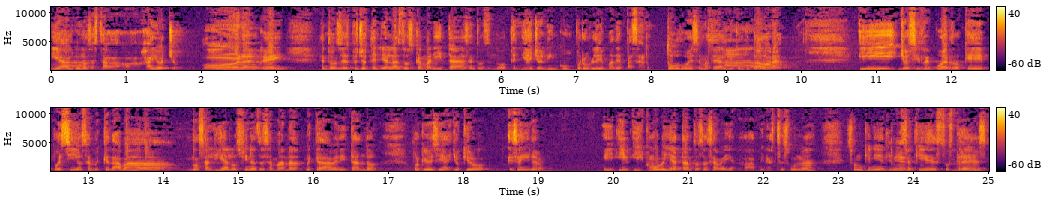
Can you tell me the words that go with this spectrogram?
y algunos hasta ah, High 8. Órale. ¿Ok? Entonces, pues yo tenía las dos camaritas, entonces no tenía yo ningún problema de pasar todo ese material a mi Ah. computadora. Y yo sí recuerdo que, pues sí, o sea, me quedaba, no salía los fines de semana, me quedaba editando, porque yo decía, yo quiero ese dinero. Y, y, y como veía tantos, o sea, veía, ah, mira, esta es una, son 500, 500, aquí de estos mil. tres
